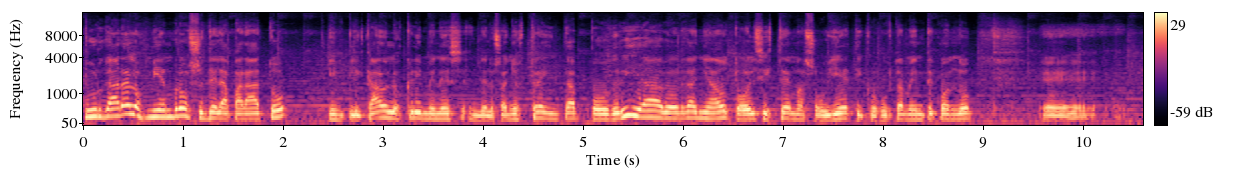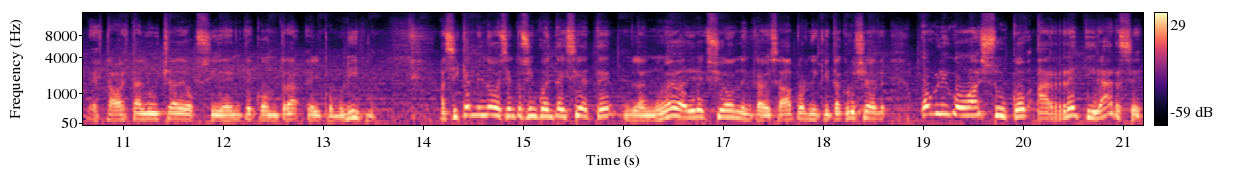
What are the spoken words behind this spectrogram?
Purgar a los miembros del aparato implicado en los crímenes de los años 30 podría haber dañado todo el sistema soviético justamente cuando eh, estaba esta lucha de Occidente contra el comunismo. Así que en 1957, la nueva dirección, encabezada por Nikita Khrushchev, obligó a Zhukov a retirarse,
